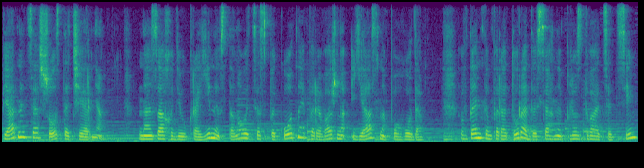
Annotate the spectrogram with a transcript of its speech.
П'ятниця 6 червня. На заході України встановиться спекотна і переважно ясна погода. Вдень температура досягне плюс 27,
